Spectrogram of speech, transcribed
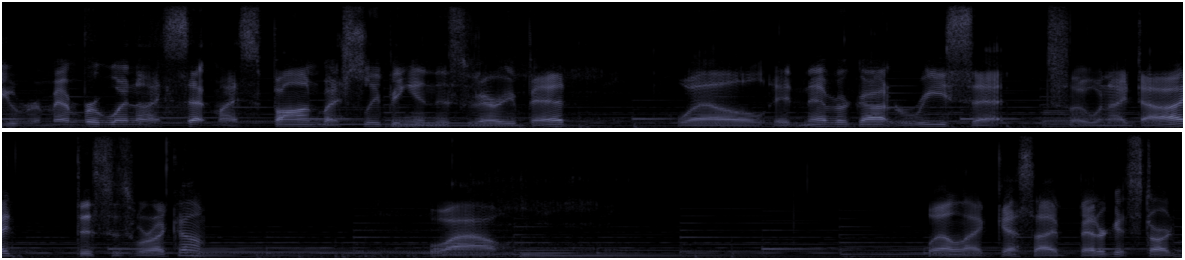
You remember when I set my spawn by sleeping in this very bed? Well, it never got reset, so when I died, this is where I come. Wow. Well, I guess I better get started.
